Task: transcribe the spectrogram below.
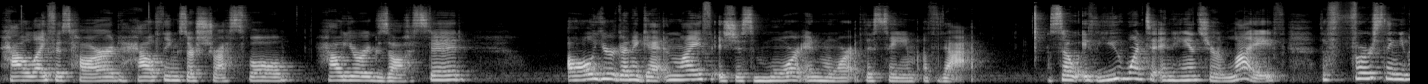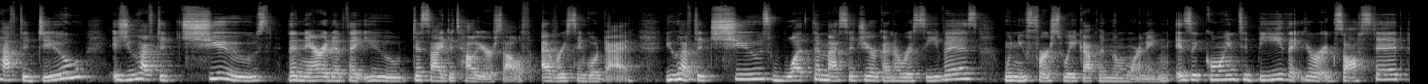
how life is hard, how things are stressful, how you're exhausted, all you're going to get in life is just more and more of the same of that. So, if you want to enhance your life, the first thing you have to do is you have to choose the narrative that you decide to tell yourself every single day. You have to choose what the message you're going to receive is when you first wake up in the morning. Is it going to be that you're exhausted,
